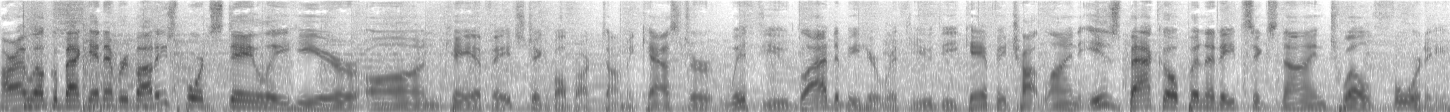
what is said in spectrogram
All right, welcome back in, everybody. Sports Daily here on KFH. Jacob Albrock, Tommy Caster with you. Glad to be here with you. The KFH hotline is back open at 869 1240.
